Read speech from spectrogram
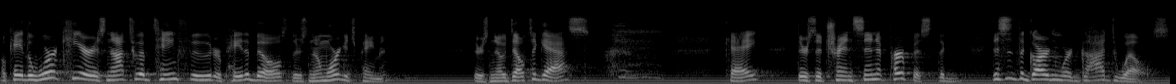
Okay, the work here is not to obtain food or pay the bills. There's no mortgage payment, there's no Delta gas. Okay, there's a transcendent purpose. The, this is the garden where God dwells.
